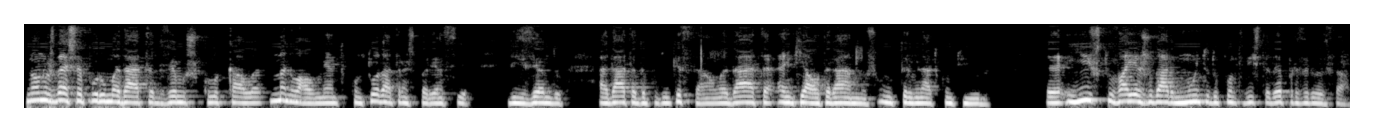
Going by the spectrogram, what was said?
não nos deixa por uma data, devemos colocá-la manualmente, com toda a transparência, dizendo a data da publicação, a data em que alteramos um determinado conteúdo. E isto vai ajudar muito do ponto de vista da preservação.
